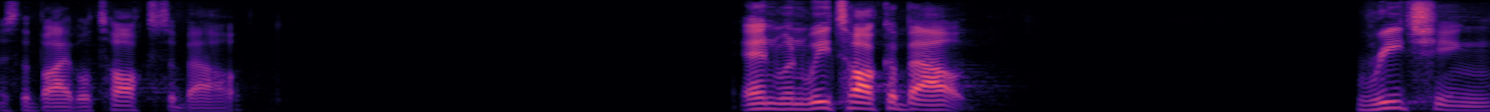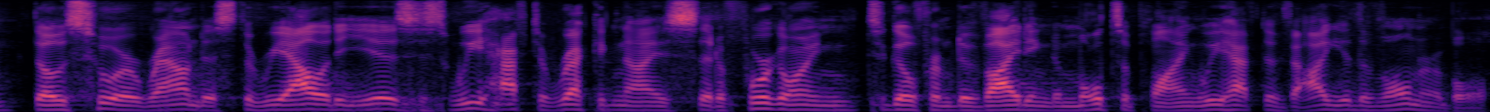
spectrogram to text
as the Bible talks about. And when we talk about reaching those who are around us the reality is is we have to recognize that if we're going to go from dividing to multiplying we have to value the vulnerable.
